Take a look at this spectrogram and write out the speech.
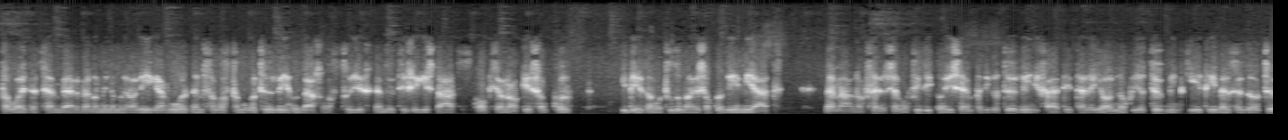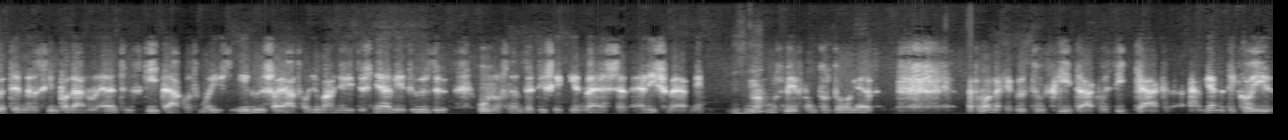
tavaly decemberben, ami nem olyan régen volt, nem szavazta meg a törvényhozás azt, hogy nemzetiségi státusz kapjanak, és akkor idézem a Tudományos Akadémiát, nem állnak fenn sem a fizikai, sem pedig a törvényi feltételei annak, hogy a több mint két évezredő a történelmi színpadáról eltűnt skítákat ma is élő saját hagyományait és nyelvét őrző honos nemzetiségként lehessen elismerni. Uh-huh. Na, most miért fontos dolog ez? Hát vannak-e köztünk szkíták vagy szittyák? Genetikai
